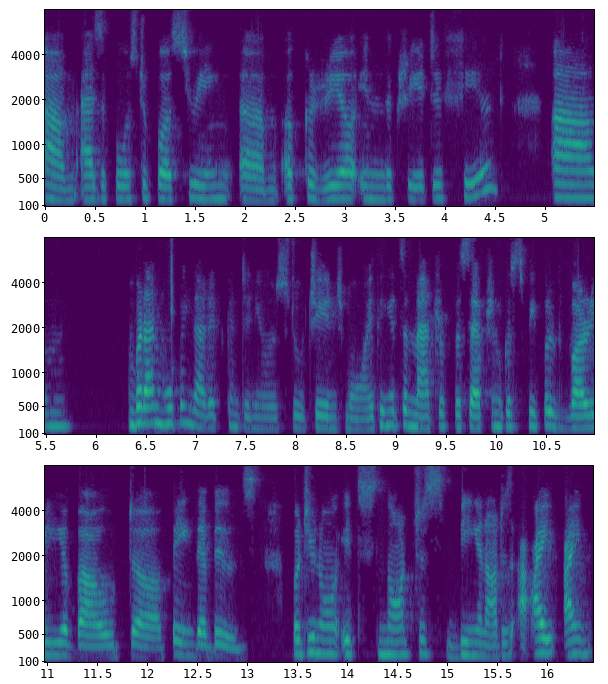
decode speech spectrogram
um, as opposed to pursuing um, a career in the creative field. Um, but I'm hoping that it continues to change more. I think it's a matter of perception because people worry about uh, paying their bills. But you know, it's not just being an artist. I I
